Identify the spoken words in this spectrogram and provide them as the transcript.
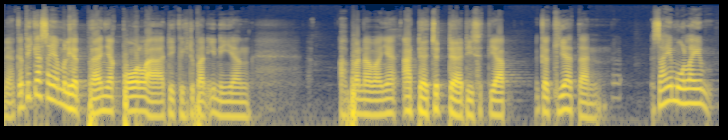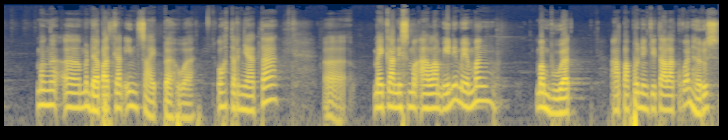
Nah, ketika saya melihat banyak pola di kehidupan ini yang apa namanya ada jeda di setiap kegiatan, saya mulai uh, mendapatkan insight bahwa oh ternyata uh, mekanisme alam ini memang membuat apa pun yang kita lakukan harus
